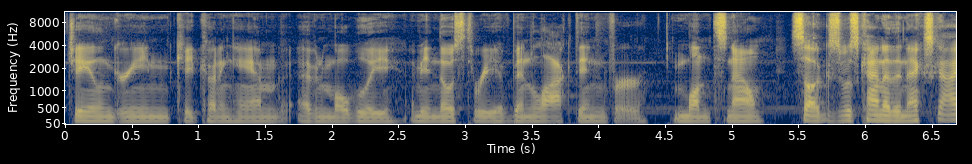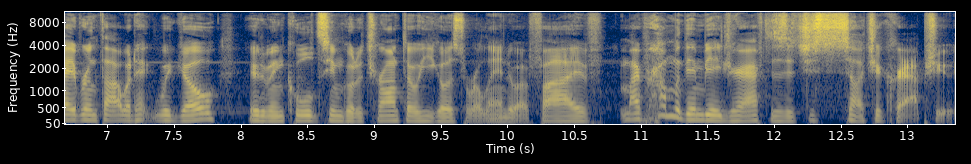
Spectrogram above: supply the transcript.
Jalen Green, Cade Cunningham, Evan Mobley. I mean, those three have been locked in for months now. Suggs was kind of the next guy everyone thought would would go. It would have been cool to see him go to Toronto. He goes to Orlando at five. My problem with the NBA draft is it's just such a crapshoot.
